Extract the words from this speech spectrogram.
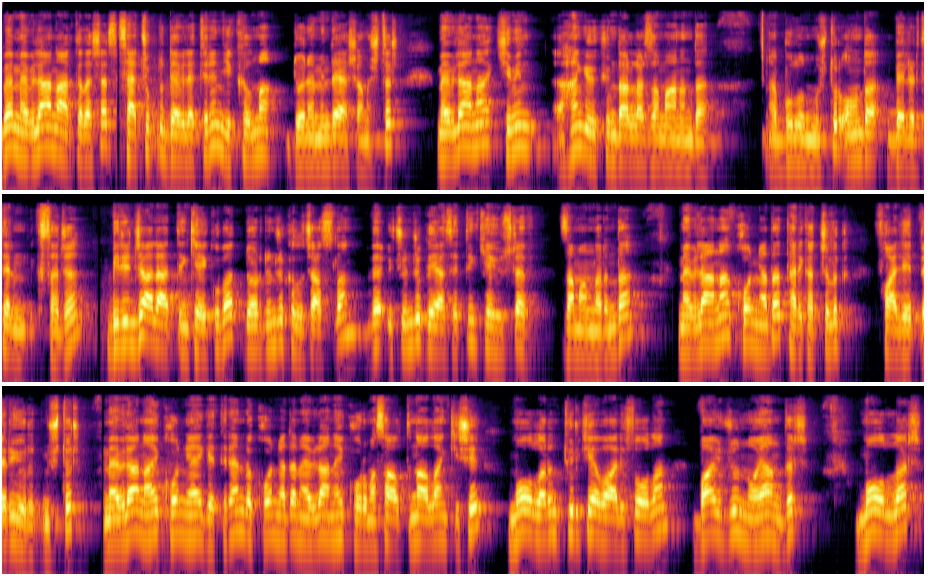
Ve Mevlana arkadaşlar Selçuklu Devleti'nin yıkılma döneminde yaşamıştır. Mevlana kimin, hangi hükümdarlar zamanında e, bulunmuştur onu da belirtelim kısaca. 1. Alaaddin Keykubat, 4. Kılıç Aslan ve 3. Gıyasettin Keyhüsrev zamanlarında Mevlana Konya'da tarikatçılık faaliyetleri yürütmüştür. Mevlana'yı Konya'ya getiren ve Konya'da Mevlana'yı koruması altına alan kişi Moğolların Türkiye valisi olan Baycu Noyan'dır. Moğollar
